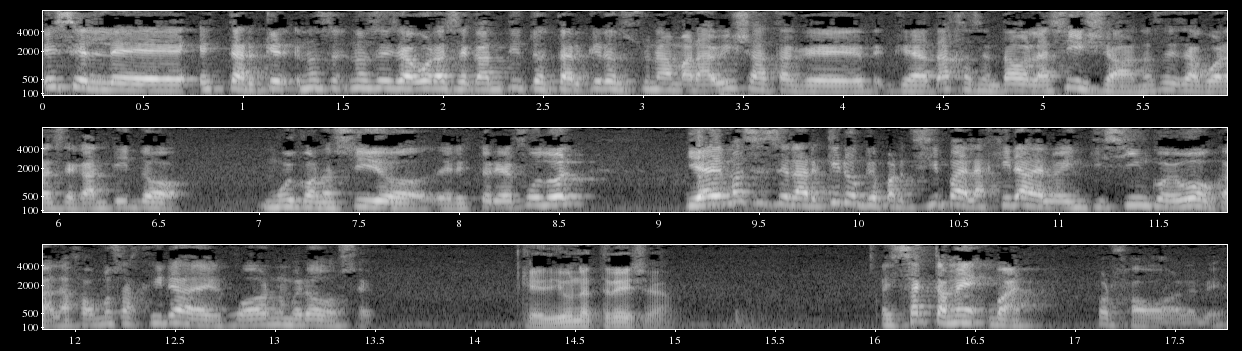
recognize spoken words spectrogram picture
es el de este arquero, no sé, no sé si se acuerda ese cantito, este arquero es una maravilla hasta que, que ataja sentado en la silla, no sé si se acuerda ese cantito muy conocido de la historia del fútbol. Y además es el arquero que participa de la gira del 25 de Boca, la famosa gira del jugador número 12. Que dio una estrella. Exactamente, bueno, por favor, le pido.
